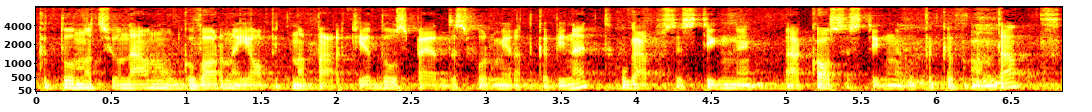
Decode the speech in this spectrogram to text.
като национално отговорна и опитна партия да успеят да сформират кабинет. Когато се стигне, ако се стигне до такъв мандат,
